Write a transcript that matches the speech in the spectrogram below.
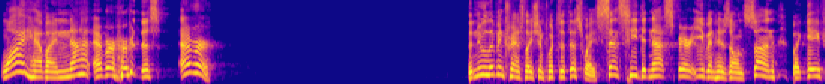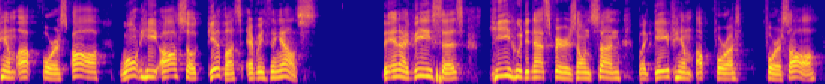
why have I not ever heard this ever? The New Living Translation puts it this way Since he did not spare even his own son, but gave him up for us all, won't he also give us everything else? The NIV says, He who did not spare his own son, but gave him up for us, for us all,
